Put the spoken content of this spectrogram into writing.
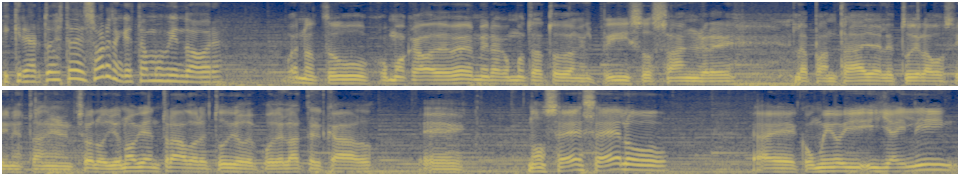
y crear todo este desorden que estamos viendo ahora? Bueno, tú como acabas de ver, mira cómo está todo en el piso, sangre, la pantalla, el estudio y la bocina están en el suelo. Yo no había entrado al estudio después del altercado. Eh, no sé, celo eh, conmigo y, y Yailin,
